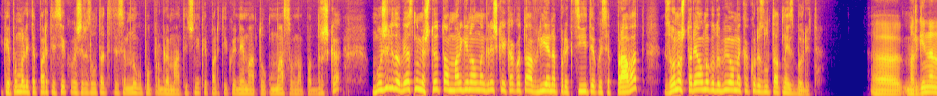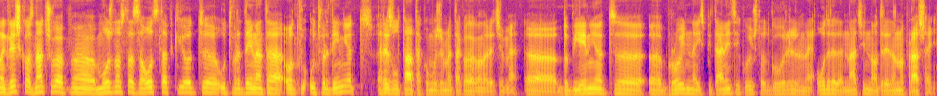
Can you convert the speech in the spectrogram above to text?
и кај помалите партии секогаш резултатите се многу попроблематични, кај партии кои немаат толку масовна поддршка. Може ли да објасниме што е тоа маргинална грешка и како тоа влијае на проекциите кои се прават за оно што реално го добиваме како резултат на изборите? Маргина грешка означува можноста за одстапки од утврдената од утврдениот резултат, ако можеме така да го наречеме, добиениот број на испитаници кои што одговориле на одреден начин на одредено прашање.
